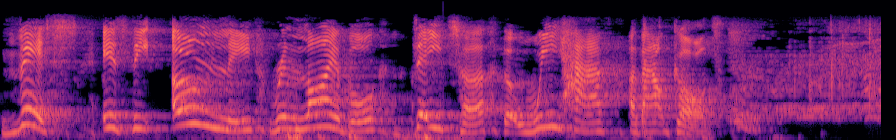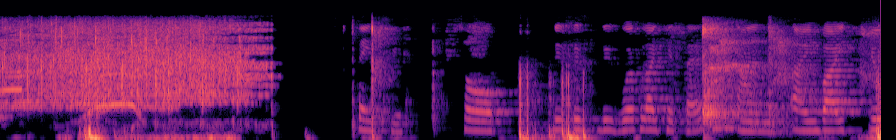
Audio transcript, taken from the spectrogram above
This is the only reliable data that we have about God. Thank you. So this is this was like a test, and I invite you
